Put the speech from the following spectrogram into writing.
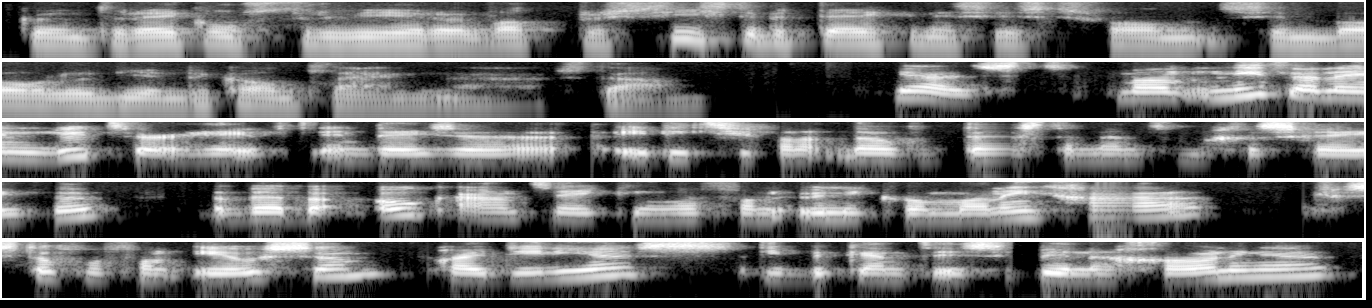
kunt reconstrueren wat precies de betekenis is van symbolen die in de kantlijn uh, staan. Juist, want niet alleen Luther heeft in deze editie van het Novum Testamentum geschreven. We hebben ook aantekeningen van Unico Manninga, Christoffel van Eeuwsum, Praedinius, die bekend is binnen Groningen,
